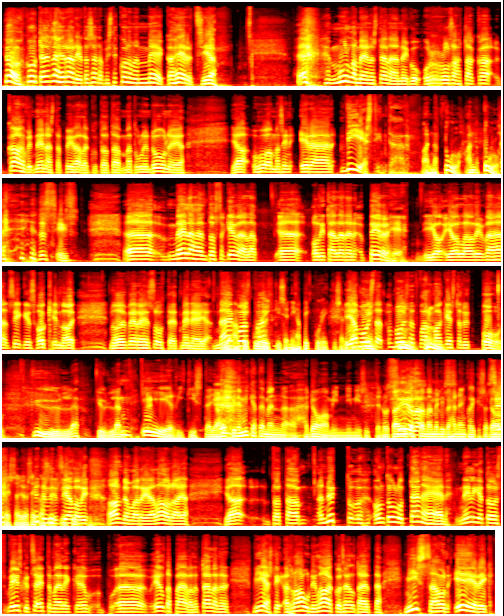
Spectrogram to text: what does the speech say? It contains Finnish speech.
Joo, kuuntelet lähiradiota 100,3 MHz. Eh, mulla meinas tänään niinku rusahtaa ka- kahvit nenästä pihalle, kun tota, mä tulin duuniin ja, ja huomasin erään viestin täällä. Anna tulla, anna tulla. siis, äh, meillähän tuossa keväällä äh, oli tällainen perhe, jo, jolla oli vähän sikisokin noin noi perhesuhteet menee ja näin ihan poispäin. pikkuriikkisen, ihan pikkuriikkisen. Ja muistat, Niin. muistat varmaan kestä nyt pohun. Kyllä, kyllä. Eerikistä. Ja hetkinen, mikä tämän äh, daamin nimi sitten? No, tai Siellä- oikeastaan mä menin vähän näin kaikissa daameissa jo sekaisin. niin siellä oli Anna-Maria ja Laura ja, ja tota, nyt on tullut tänään 14.57 eli äh, iltapäivällä tällainen viesti Rauni Laakkoselta, että missä on Erik,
